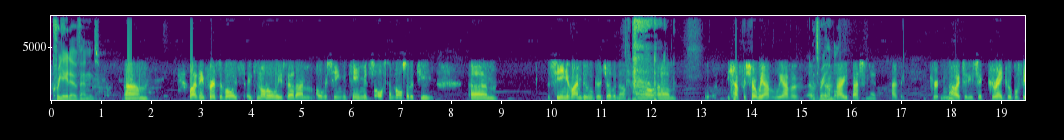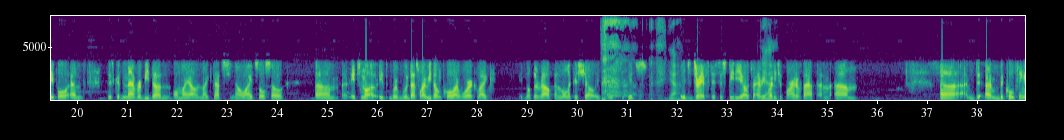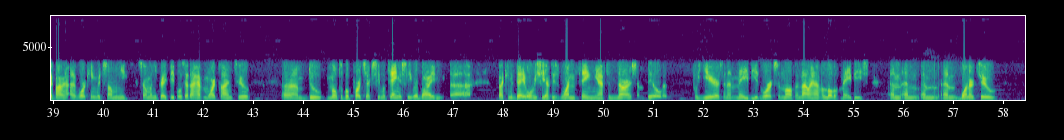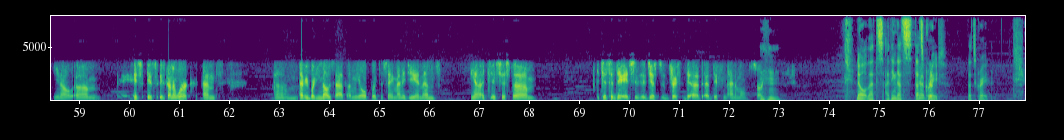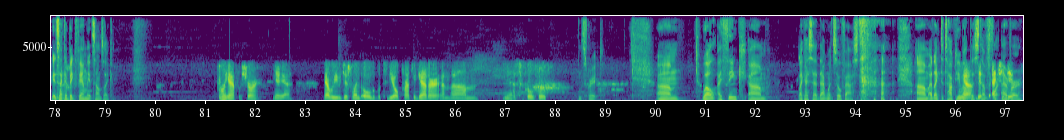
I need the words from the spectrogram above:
creative and Um, well, I think first of all, it's it's not always that I'm overseeing the team. It's often also the team um, seeing if I'm doing a good job enough. You know, um, yeah, for sure. We have we have a, a, very a very passionate. I think, no, it's a, it's a great group of people, and this could never be done on my own. Like that's you know why it's also um, it's not. It, we're, we're, that's why we don't call our work like it's not the Ralph and Lonneke show. It's it's, it's yeah it's drift. It's a studio, so everybody's a part of that. And um, uh, the, um, the cool thing about uh, working with so many so many great people is that I have more time to um, do multiple projects simultaneously. Whereby uh, back in the day, obviously you have this one thing you have to nourish and build for years, and then maybe it works or not. And now I have a lot of maybes, and and and and one or two, you know, um, is is is going to work. And um, everybody knows that, and we all put the same energy in. And yeah, it, it's just um, it's just a it's just a, drift, a, a different animal. Sorry. hmm No, that's. I think that's that's Yeah, but- great. That's great. It's like a big family. It sounds like. Oh yeah, for sure. Yeah, yeah, yeah. We just went all to the opera together, and um, yeah, it's a cool group. It's great. Um, well, I think, um, like I said, that went so fast. um, I'd like to talk to you about this Did- stuff actually, did- forever.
